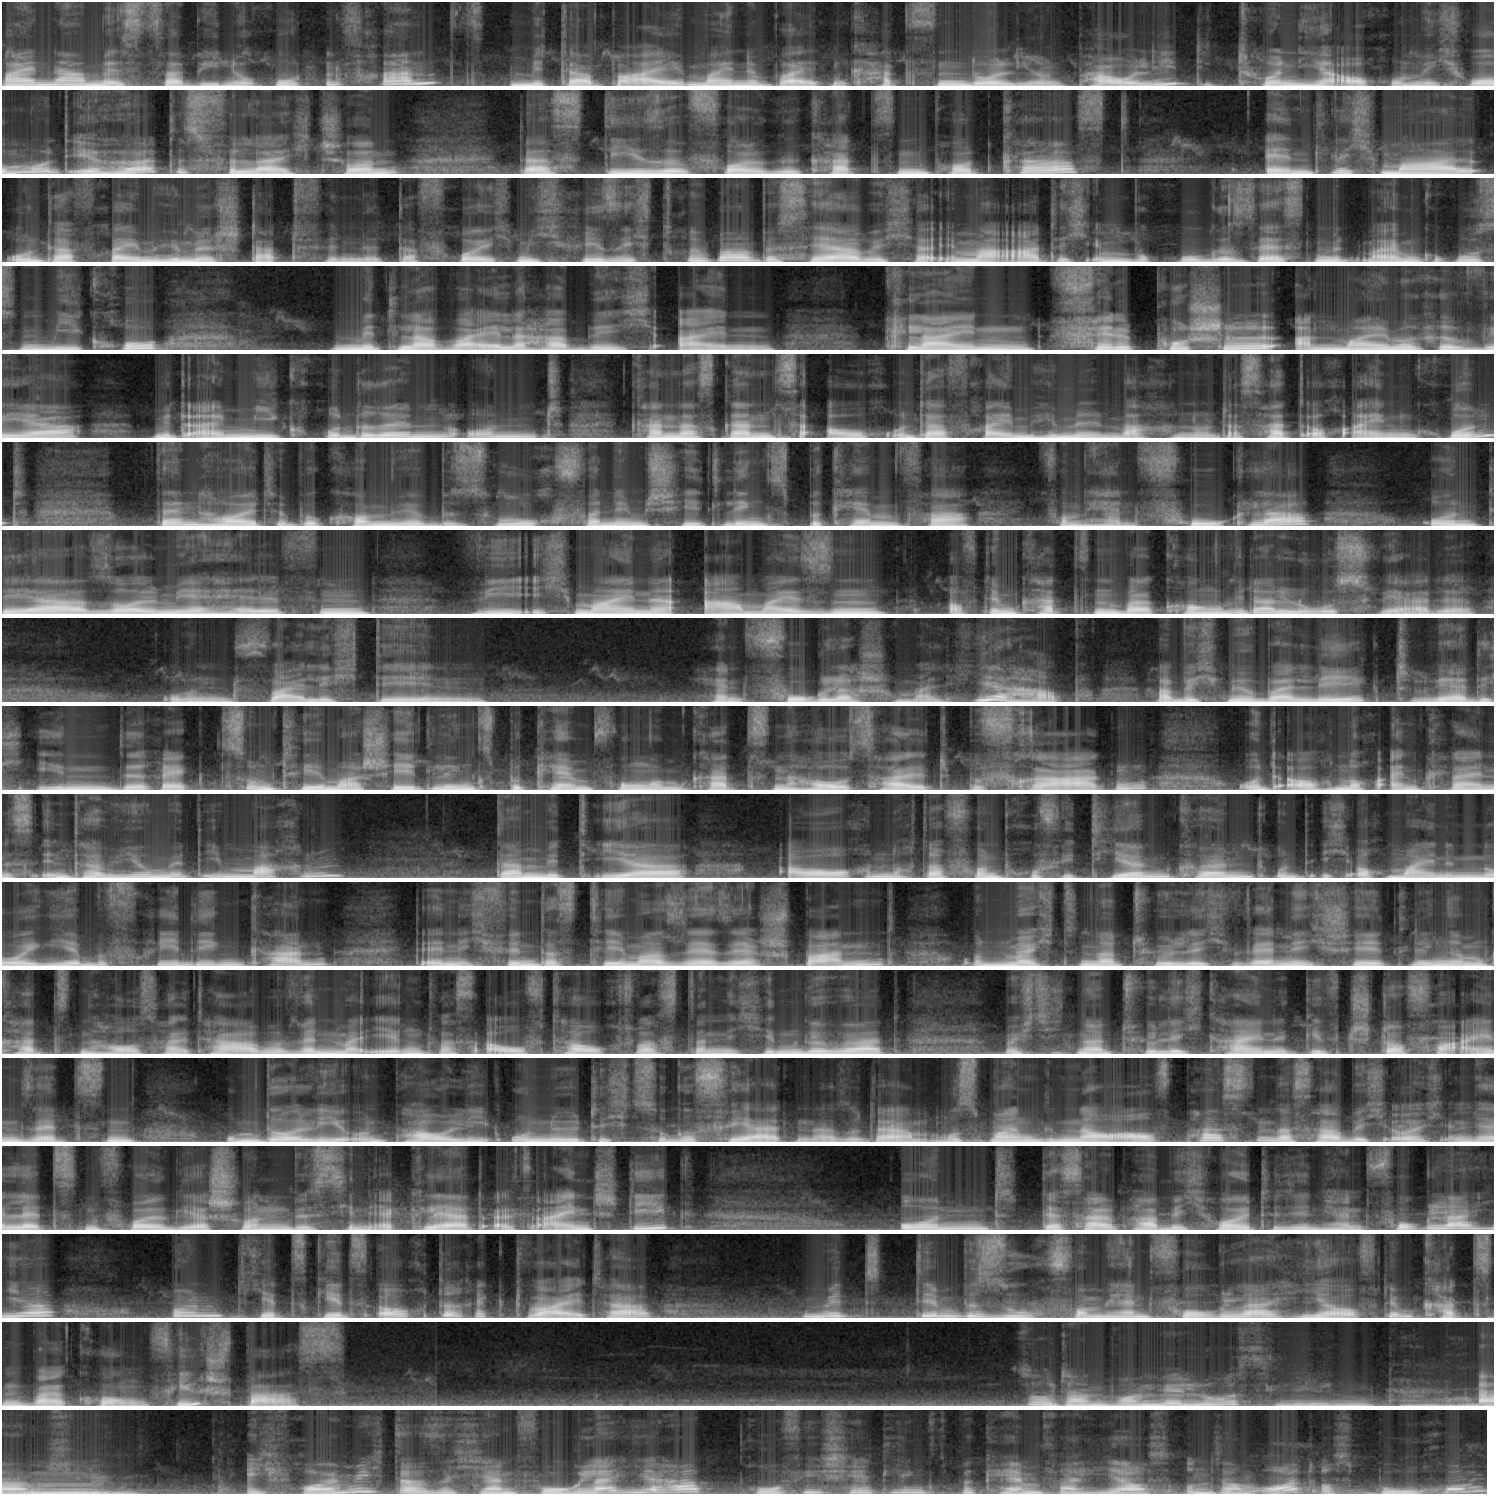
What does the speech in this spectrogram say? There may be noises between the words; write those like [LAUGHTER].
Mein Name ist Sabine Rutenfranz. Mit dabei meine beiden Katzen Dolly und Pauli. Die touren hier auch um mich rum. Und ihr hört es vielleicht schon, dass diese Folge Katzenpodcast endlich mal unter freiem Himmel stattfindet. Da freue ich mich riesig drüber. Bisher habe ich ja immer artig im Büro gesessen mit meinem großen Mikro. Mittlerweile habe ich einen kleinen Fellpuschel an meinem Revers mit einem Mikro drin und kann das Ganze auch unter freiem Himmel machen. Und das hat auch einen Grund, denn heute bekommen wir Besuch von dem Schädlingsbekämpfer vom Herrn Vogler und der soll mir helfen, wie ich meine Ameisen auf dem Katzenbalkon wieder loswerde. Und weil ich den Herrn Vogler schon mal hier habe, habe ich mir überlegt, werde ich ihn direkt zum Thema Schädlingsbekämpfung im Katzenhaushalt befragen und auch noch ein kleines Interview mit ihm machen damit ihr auch noch davon profitieren könnt und ich auch meine Neugier befriedigen kann. Denn ich finde das Thema sehr, sehr spannend und möchte natürlich, wenn ich Schädlinge im Katzenhaushalt habe, wenn mal irgendwas auftaucht, was dann nicht hingehört, möchte ich natürlich keine Giftstoffe einsetzen, um Dolly und Pauli unnötig zu gefährden. Also da muss man genau aufpassen. Das habe ich euch in der letzten Folge ja schon ein bisschen erklärt als Einstieg. Und deshalb habe ich heute den Herrn Vogler hier. Und jetzt geht es auch direkt weiter mit dem Besuch vom Herrn Vogler hier auf dem Katzenbalkon. Viel Spaß! So, dann wollen wir loslegen. Dann wollen wir ähm, loslegen. Ich freue mich, dass ich Herrn Vogler hier habe, Profi-Schädlingsbekämpfer hier aus unserem Ort, aus Bochum.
